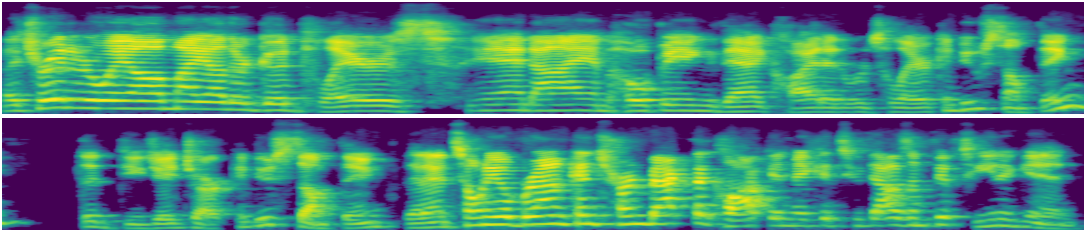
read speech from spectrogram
I traded away all my other good players, and I am hoping that Clyde Edwards Helaire can do something, that DJ Chark can do something, that Antonio Brown can turn back the clock and make it 2015 again,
